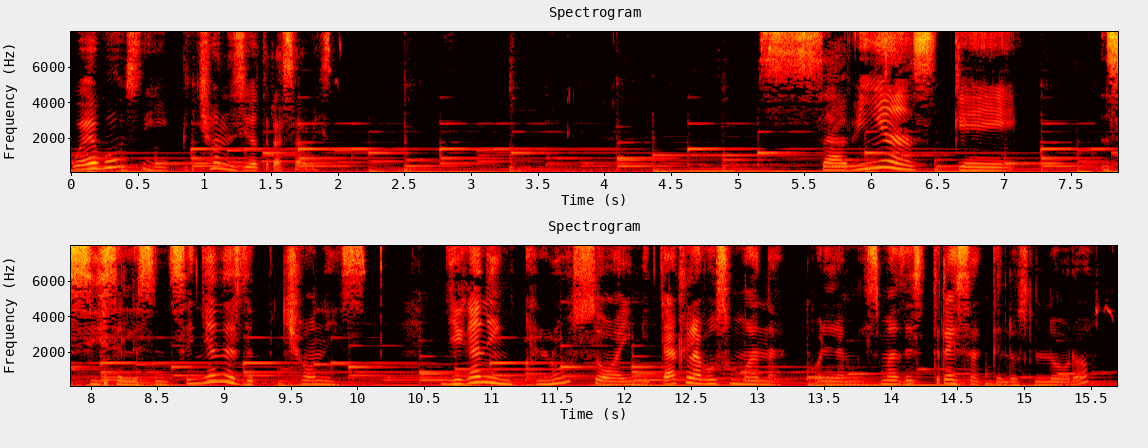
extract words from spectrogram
huevos y pichones de otras aves. ¿Sabías que si se les enseña desde pichones, llegan incluso a imitar la voz humana con la misma destreza que los loros?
